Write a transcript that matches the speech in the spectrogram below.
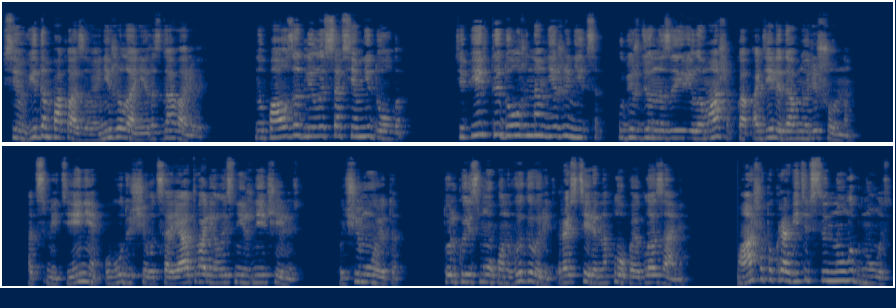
всем видом показывая нежелание разговаривать. Но пауза длилась совсем недолго. «Теперь ты должен на мне жениться», — убежденно заявила Маша, как о деле давно решенном. От смятения у будущего царя отвалилась нижняя челюсть. «Почему это?» Только и смог он выговорить, растерянно хлопая глазами. Маша покровительственно улыбнулась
